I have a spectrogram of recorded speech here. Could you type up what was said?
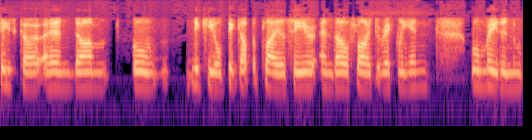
Heathrow, and um, we'll, Nikki will pick up the players here, and they'll fly directly in. We'll meet in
